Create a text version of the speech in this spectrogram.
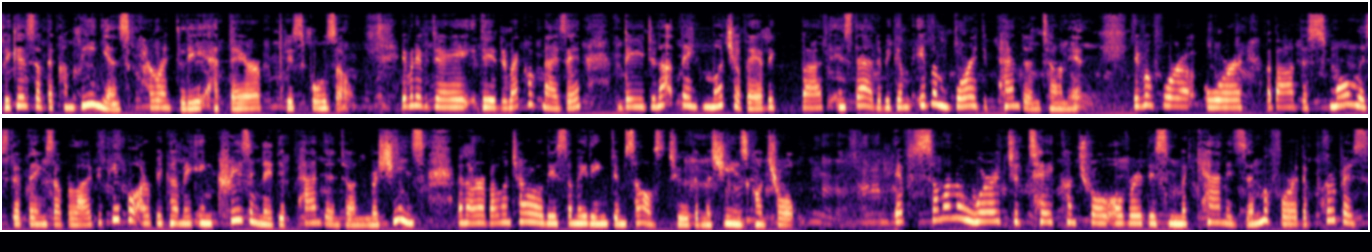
because of the convenience currently at their disposal. Even if they did recognize it, they do not think much of it, but instead become even more dependent on it. Even for or about the smallest things of life, people are becoming increasingly dependent on machines and are voluntarily submitting themselves to the machine's control. If someone were to take control over this mechanism for the purpose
